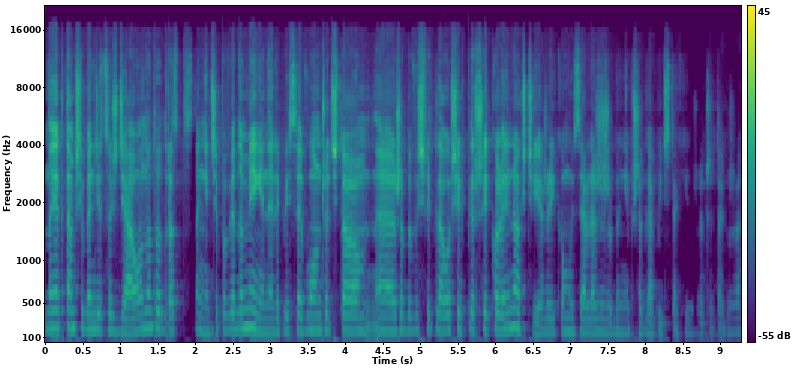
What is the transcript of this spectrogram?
no jak tam się będzie coś działo, no to od razu dostaniecie powiadomienie. Najlepiej sobie włączyć to, e, żeby wyświetlało się w pierwszej kolejności, jeżeli komuś zależy, żeby nie przegapić takich rzeczy. Także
